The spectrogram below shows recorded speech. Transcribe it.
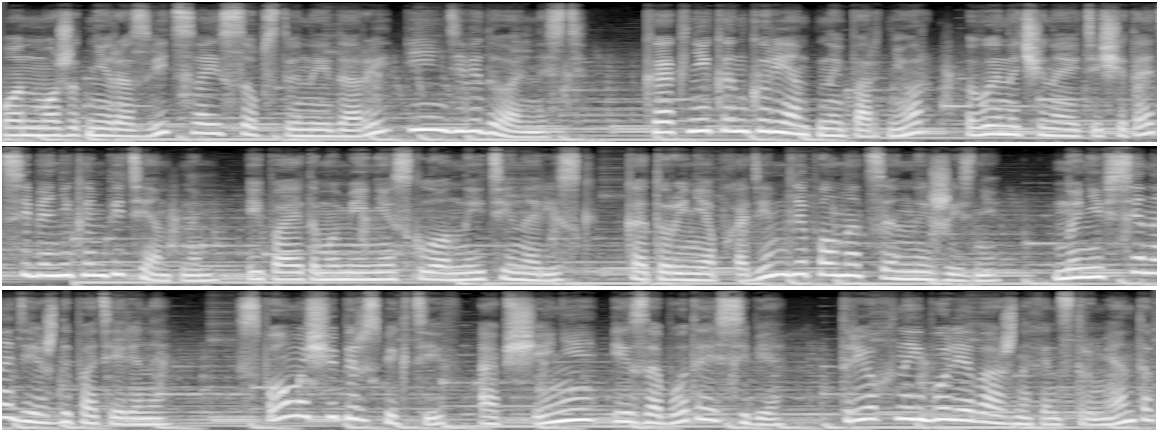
он может не развить свои собственные дары и индивидуальность. Как неконкурентный партнер, вы начинаете считать себя некомпетентным и поэтому менее склонны идти на риск, который необходим для полноценной жизни. Но не все надежды потеряны. С помощью перспектив, общения и заботы о себе, трех наиболее важных инструментов,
